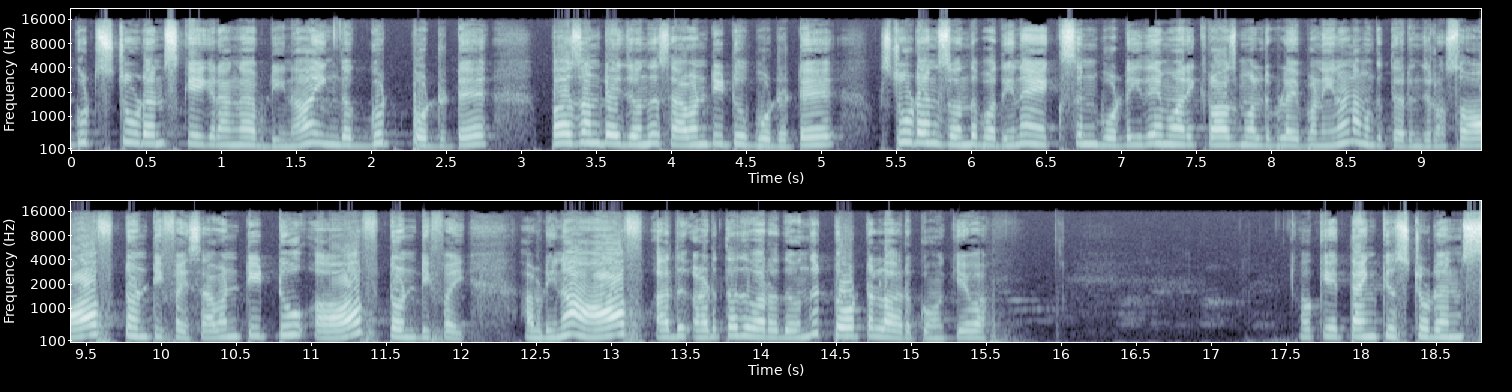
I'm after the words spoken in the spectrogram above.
குட் ஸ்டூடெண்ட்ஸ் கேட்குறாங்க அப்படின்னா இங்கே குட் போட்டுட்டு பர்சன்டேஜ் வந்து செவன்ட்டி டூ போட்டுட்டு ஸ்டூடெண்ட்ஸ் வந்து பார்த்தீங்கன்னா எக்ஸ்ன்னு போட்டு இதே மாதிரி கிராஸ் மல்டிப்ளை பண்ணிங்கன்னா நமக்கு தெரிஞ்சிடும் so of twenty five seventy two of twenty five அப்படின்னா ஆஃப் அது அடுத்தது வர்றது வந்து டோட்டலாக இருக்கும் ஓகேவா ஓகே தேங்க்யூ ஸ்டூடெண்ட்ஸ்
